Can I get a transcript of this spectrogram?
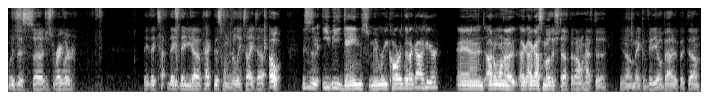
what is this? Uh, just regular. They they they they uh, packed this one really tight. Uh, oh, this is an EB Games memory card that I got here, and I don't want to. I, I got some other stuff, but I don't have to you know make a video about it. But um,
